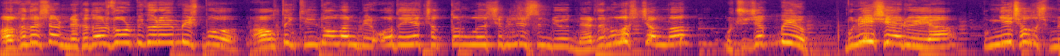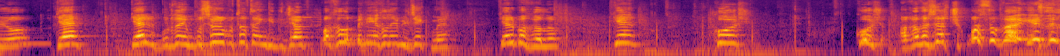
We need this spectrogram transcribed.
Arkadaşlar ne kadar zor bir görevmiş bu. Altın kilidi olan bir odaya çatıdan ulaşabilirsin diyor. Nereden ulaşacağım lan? Uçacak mıyım? Bu ne işe yarıyor ya? Bu niye çalışmıyor? Gel. Gel buradayım. Bu sefer bu taraftan gideceğim. Bakalım beni yakalayabilecek mi? Gel bakalım. Gel. Koş. Koş. Arkadaşlar çıkmaz sokağa girdim.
